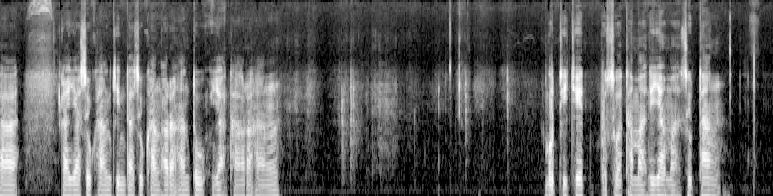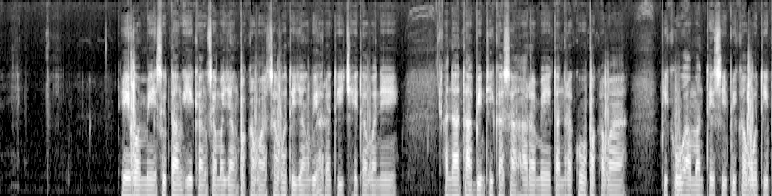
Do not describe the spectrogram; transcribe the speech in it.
ทา กายสุขังจินตสุขังอรหันตุยะถารหัง บทที่เจ็ดบทสวดธรรมนิยามะสุตัง เอวเมสุตังเอกังสมยังปะกวาสวัติยังวิหรติเชตวเนอนาถาบินทิกาสะอารเมตันรโกปะกวาภิกขุอามันเตสีภิกขวติป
